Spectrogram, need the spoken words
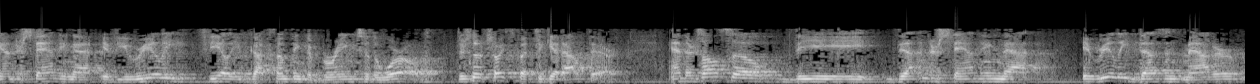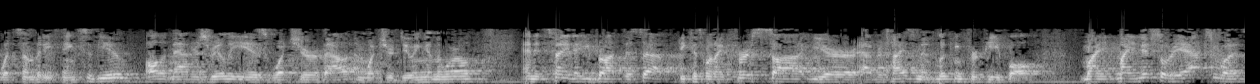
the understanding that if you really feel you've got something to bring to the world, there's no choice but to get out there. And there's also the the understanding that it really doesn't matter what somebody thinks of you. All that matters really is what you're about and what you're doing in the world. And it's funny that you brought this up because when I first saw your advertisement looking for people, my, my initial reaction was,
